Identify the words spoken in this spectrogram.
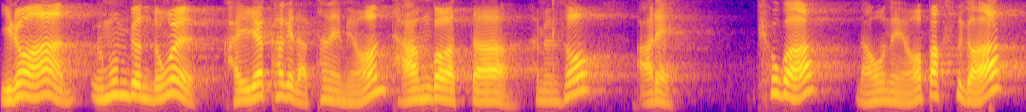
이러한 의문 변동을 간략하게 나타내면 다음과 같다 하면서 아래 표가 나오네요. 박스가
